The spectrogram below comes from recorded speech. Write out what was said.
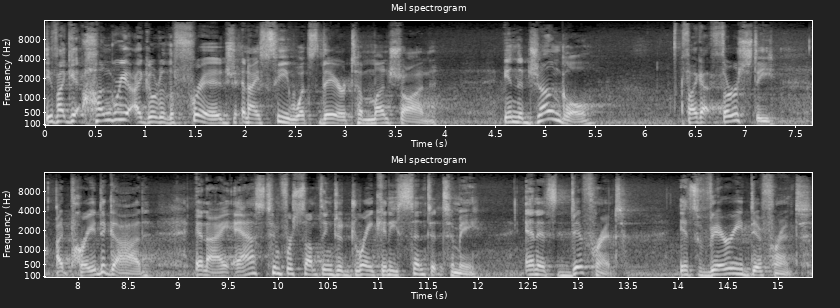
If I get hungry, I go to the fridge and I see what's there to munch on. In the jungle, if I got thirsty, I prayed to God and I asked Him for something to drink and He sent it to me. And it's different. It's very different.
